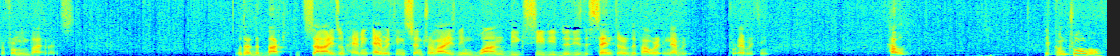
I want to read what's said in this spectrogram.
performing violence. What are the back sides of having everything centralized in one big city that is the center of the power in every, for everything? How? The control of?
